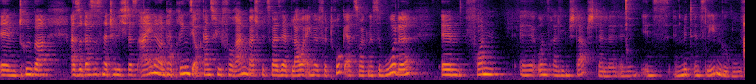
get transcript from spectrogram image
ähm, drüber. Also das ist natürlich das eine und da bringen sie auch ganz viel voran. Beispielsweise der Blaue Engel für Druckerzeugnisse wurde ähm, von äh, unserer lieben Stabsstelle äh, ins, mit ins Leben gerufen.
